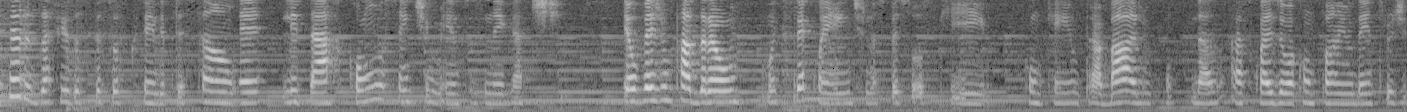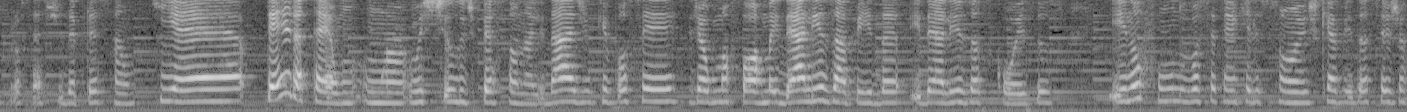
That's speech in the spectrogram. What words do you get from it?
Terceiro desafio das pessoas que têm depressão é lidar com os sentimentos negativos. Eu vejo um padrão muito frequente nas pessoas que com quem eu trabalho, as quais eu acompanho dentro de processo de depressão, que é ter até um, uma, um estilo de personalidade em que você, de alguma forma, idealiza a vida, idealiza as coisas e no fundo você tem aquele sonho de que a vida seja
